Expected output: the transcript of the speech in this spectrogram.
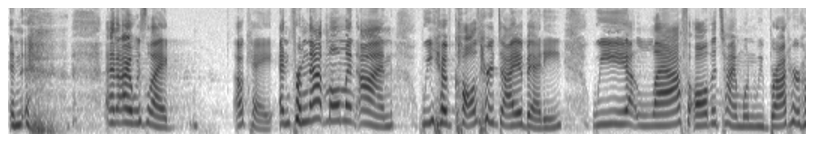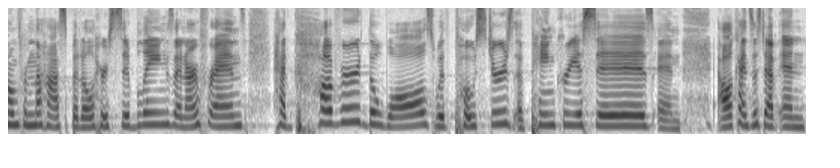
And, and I was like, Okay, and from that moment on, we have called her Diabetes. We laugh all the time. When we brought her home from the hospital, her siblings and our friends had covered the walls with posters of pancreases and all kinds of stuff, and,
